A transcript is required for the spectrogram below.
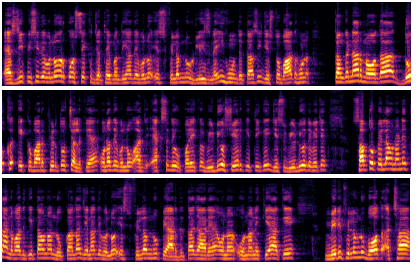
ਐਸਜੀਪੀਸੀ ਦੇ ਵੱਲੋਂ ਔਰ ਕੁਝ ਸਿੱਖ ਜਥੇਬੰਦੀਆਂ ਦੇ ਵੱਲੋਂ ਇਸ ਫਿਲਮ ਨੂੰ ਰਿਲੀਜ਼ ਨਹੀਂ ਹੋਣ ਦਿੱਤਾ ਸੀ, ਜਿਸ ਤੋਂ ਬਾਅਦ ਹੁਣ ਕੰਗਨਾ ਰਣੌਤ ਦਾ ਦੁੱਖ ਇੱਕ ਵਾਰ ਫਿਰ ਤੋਂ ਝਲਕਿਆ ਉਹਨਾਂ ਦੇ ਵੱਲੋਂ ਅੱਜ ਐਕਸ ਦੇ ਉੱਪਰ ਇੱਕ ਵੀਡੀਓ ਸ਼ੇਅਰ ਕੀਤੀ ਗਈ, ਜਿਸ ਵੀਡੀਓ ਦੇ ਵਿੱਚ ਸਭ ਤੋਂ ਪਹਿਲਾਂ ਉਹਨਾਂ ਨੇ ਧੰਨਵਾਦ ਕੀਤਾ ਉਹਨਾਂ ਲੋਕਾਂ ਦਾ, ਜਿਨ੍ਹਾਂ ਦੇ ਵੱਲੋਂ ਇਸ ਫਿਲਮ ਨੂੰ ਪਿਆਰ ਦਿੱਤਾ ਜਾ ਰਿਹਾ ਉਹਨਾਂ ਉਹਨਾਂ ਨੇ ਕਿਹਾ ਕਿ ਮੇਰੀ ਫਿਲਮ ਨੂੰ ਬਹੁਤ ਅੱਛਾ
